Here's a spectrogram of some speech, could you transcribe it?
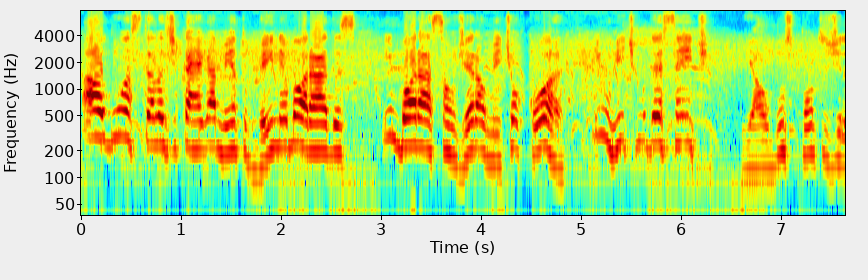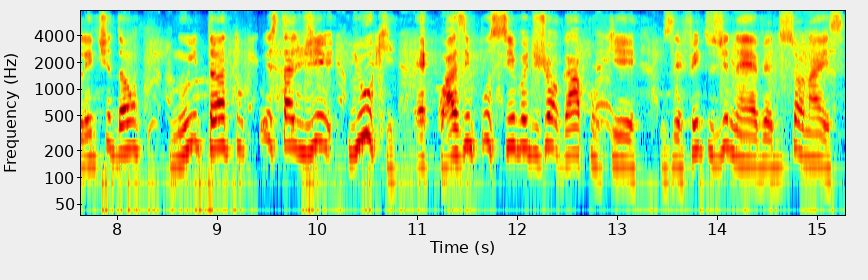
Há algumas telas de carregamento bem demoradas, embora a ação geralmente ocorra em um ritmo decente, e alguns pontos de lentidão. No entanto, o estádio de Yuki é quase impossível de jogar porque os efeitos de neve adicionais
